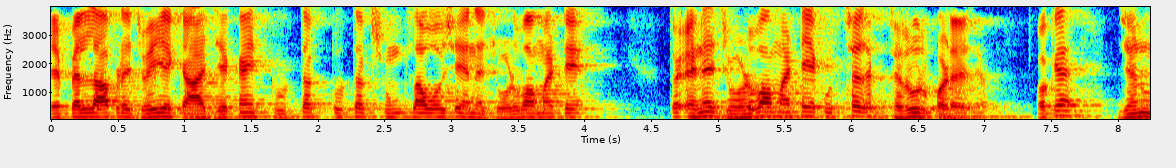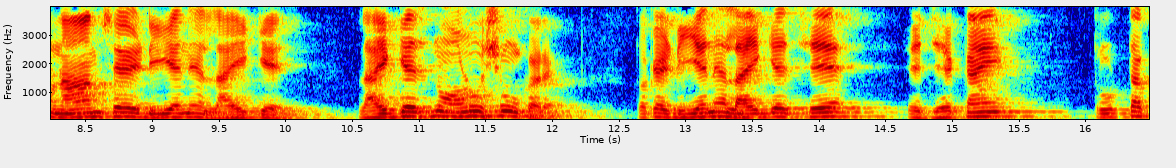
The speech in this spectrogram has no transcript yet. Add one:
એ પહેલાં આપણે જોઈએ કે આ જે કાંઈ તૂટક તૂટક શૃંખલાઓ છે એને જોડવા માટે, તો એને જોડવા માટે એક ઉત્સેચક જરૂર પડે છે. ઓકે? જેનું નામ છે ડીએનએ લાઇગેજ. લાઇગેજનું અણુ શું કરે? તો કે ડીએનએ લાઇગેજ છે એ જે કાંઈ ત્રુટક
